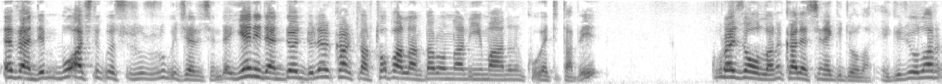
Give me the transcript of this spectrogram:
Efendim bu açlık ve susuzluk içerisinde yeniden döndüler, kalktılar, toparlandılar. Onların imanının kuvveti tabii. Kureyzoğulları'nın kalesine gidiyorlar. E gidiyorlar.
